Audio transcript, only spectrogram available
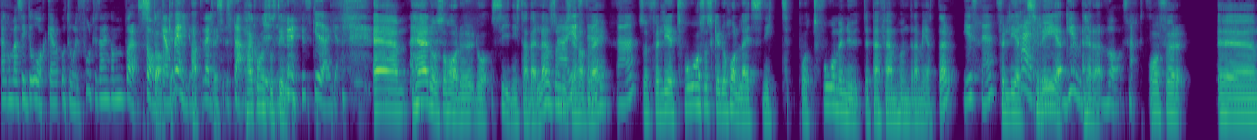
Han kommer alltså inte åka otroligt fort utan han kommer bara staka, Staka. väldigt, Ja, väldigt precis. starkt. Han kommer stå stilla. i skiagen. Eh, här då så har du då sidningstabellen som Ja, du ser framför det. dig. Ja, Så för led 2 så ska du hålla ett snitt på 2 minuter per 500 meter. just det. För led 3 Herregud herrar. vad snabbt. Och för eh,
